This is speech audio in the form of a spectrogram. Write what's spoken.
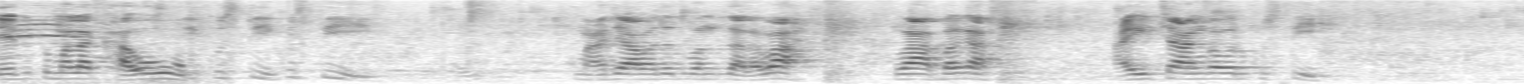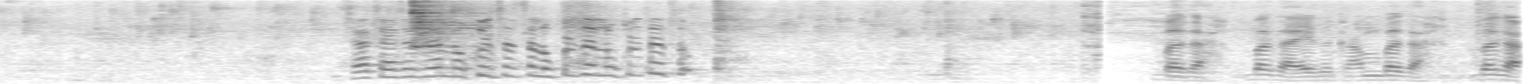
देतो तुम्हाला खाऊ. कुस्ती कुस्ती. माझ्या आवाजात बंद झाला. वा वा बघा. आईच्या अंगावर कुस्ती. जा जा जा लवकर जा लवकर जा लवकर जा, बघा बघा याचं काम बघा बघा.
